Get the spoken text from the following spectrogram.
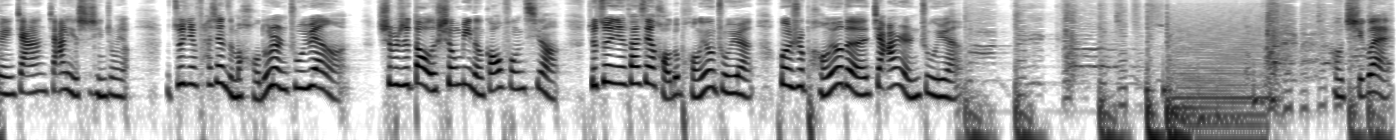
对家家里事情重要。最近发现怎么好多人住院啊？是不是到了生病的高峰期了？就最近发现好多朋友住院，或者是朋友的家人住院，好奇怪。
